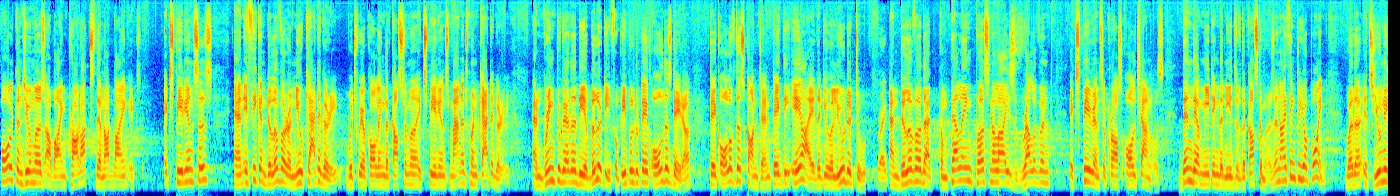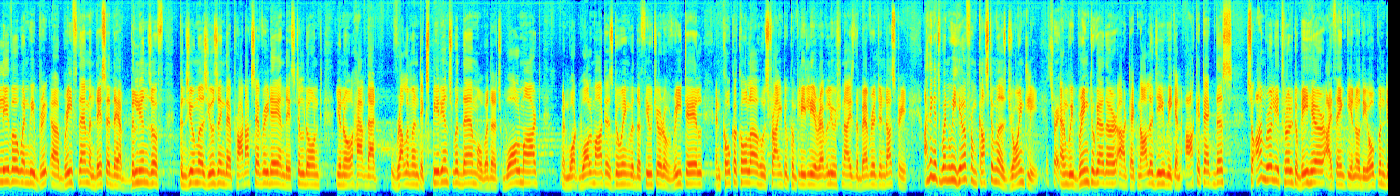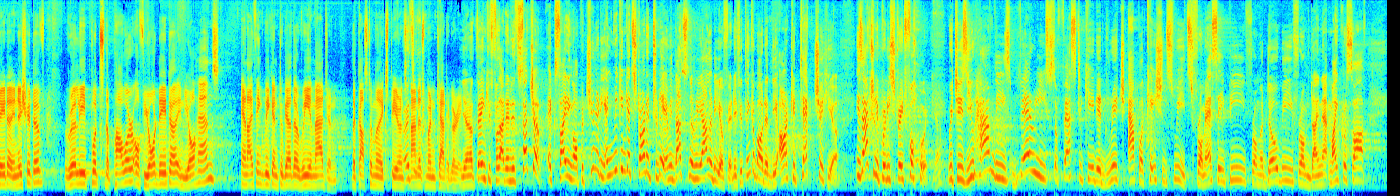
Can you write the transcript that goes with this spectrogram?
all consumers are buying products, they're not buying ex experiences. And if we can deliver a new category, which we are calling the customer experience management category, and bring together the ability for people to take all this data, take all of this content, take the AI that you alluded to, right. and deliver that compelling, personalized, relevant experience across all channels then they're meeting the needs of the customers. And I think to your point, whether it's Unilever when we brief, uh, briefed them and they said they have billions of consumers using their products every day and they still don't you know, have that relevant experience with them, or whether it's Walmart and what Walmart is doing with the future of retail, and Coca-Cola, who's trying to completely revolutionize the beverage industry. I think it's when we hear from customers jointly, right. and we bring together our technology, we can architect this, so I'm really thrilled to be here. I think you know, the Open Data Initiative really puts the power of your data in your hands, and I think we can together reimagine the customer experience it's management a, category. Yeah, no, thank you for that. And it's such an exciting opportunity, and we can get started today. I mean, that's the reality of it. If you think about it, the architecture here is actually pretty straightforward, yeah. which is you have these very sophisticated, rich application suites from SAP, from Adobe, from Dyna Microsoft,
